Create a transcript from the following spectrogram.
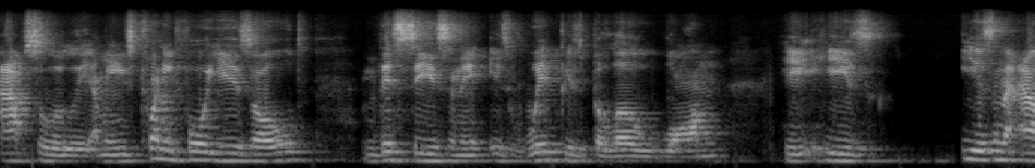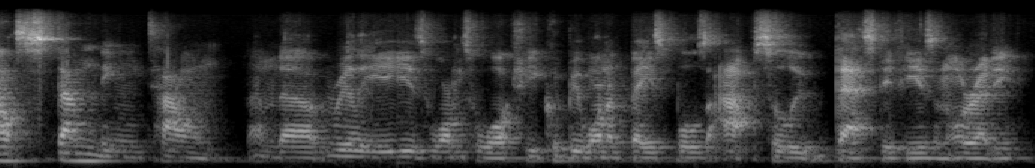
absolutely. I mean, he's 24 years old. And this season, his WHIP is below one. He he's he is an outstanding talent, and uh, really, he is one to watch. He could be one of baseball's absolute best if he isn't already.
